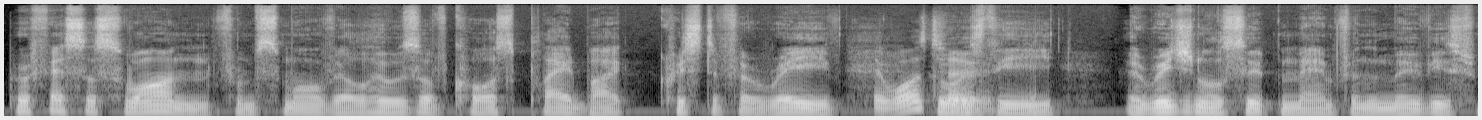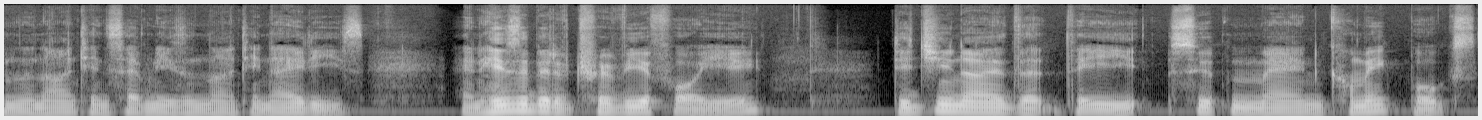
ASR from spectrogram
Professor Swann from Smallville, who was of course played by Christopher Reeve, There was who was the original Superman from the movies from the 1970s and 1980s. And here's a bit of trivia for you. Did you know that the Superman comic books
